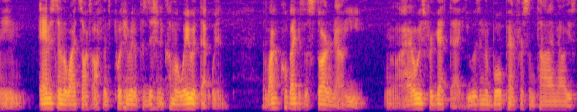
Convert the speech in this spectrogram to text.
I mean, Anderson and the White Sox offense put him in a position to come away with that win. And Michael Kopech is a starter now. He You know, I always forget that he was in the bullpen for some time. Now he's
